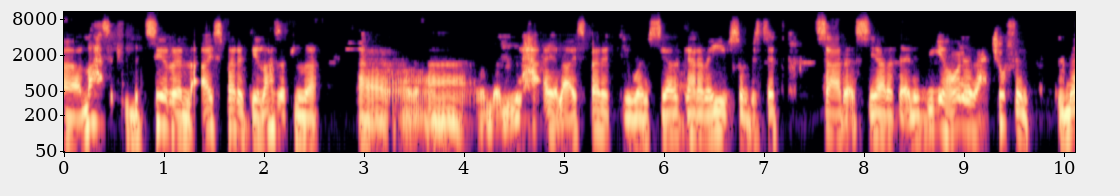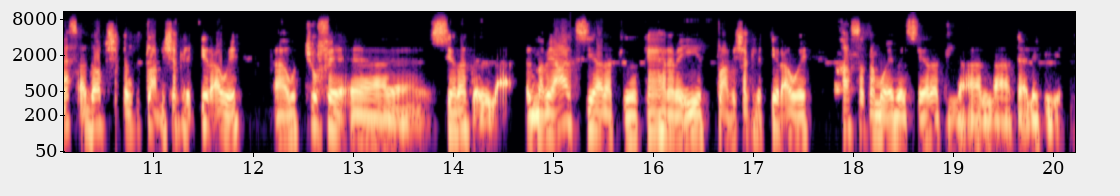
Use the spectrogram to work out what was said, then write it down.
آه لحظة اللي بتصير ال ICE parity لحظة بنحقق ال ICE parity والسياره الكهربائية بصير بنفس سعر السيارة التقليدية هون رح تشوف ال mass adoption تطلع بشكل كثير قوي آه، وتشوف السيارات المبيعات السيارات الكهربائية تطلع بشكل كثير قوي. خاصة مقابل السيارات التقليدية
